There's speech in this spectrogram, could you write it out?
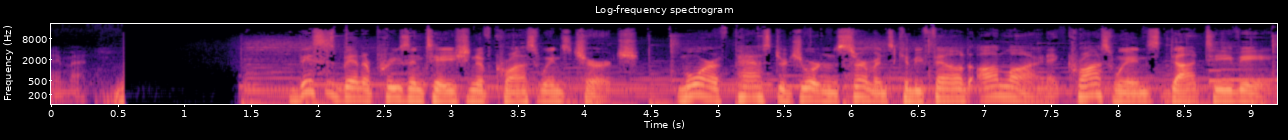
Amen. This has been a presentation of Crosswinds Church. More of Pastor Jordan's sermons can be found online at crosswinds.tv.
